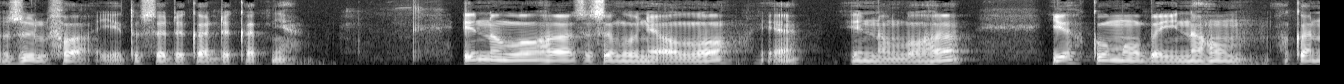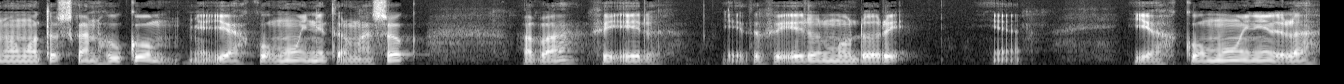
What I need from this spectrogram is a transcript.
zulfa yaitu sedekat-dekatnya. Innallaha sesungguhnya Allah ya innallaha yahkumu bainahum akan memutuskan hukum. Ya, yahkumu ini termasuk apa? Fiil yaitu fiil mudhari. Ya. Yahkumu ini adalah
